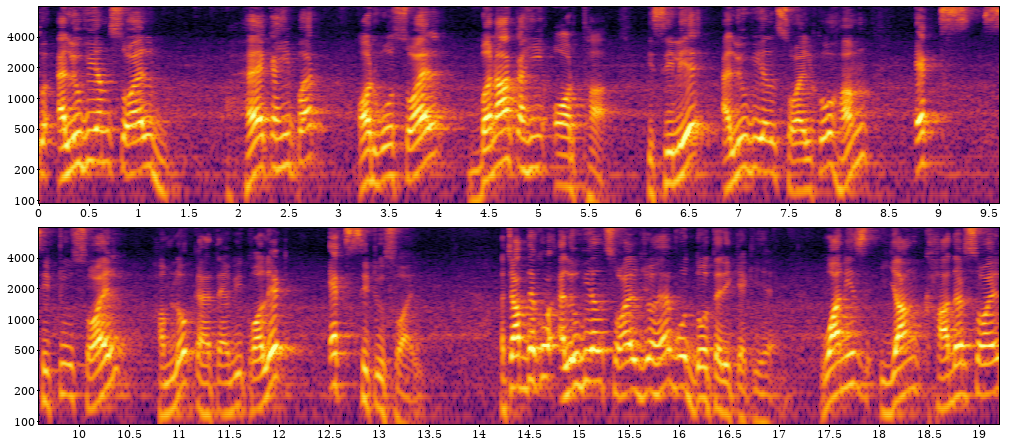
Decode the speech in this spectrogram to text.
तो एल्यूवियम सॉइल है कहीं पर और वो सॉइल बना कहीं और था। इसीलिए एल्यूवियल सॉइल को हम एक्स सिटू सॉइल हम लोग कहते हैं we call it ex situ soil अच्छा आप देखो एलुवियल सॉइल जो है, वो दो तरीके की है। One is young khadar soil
